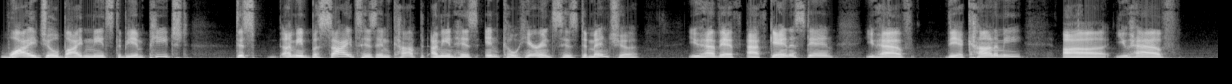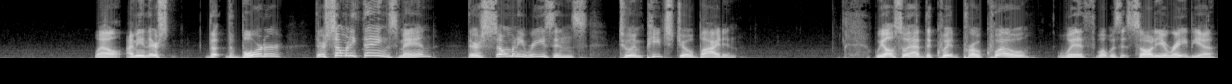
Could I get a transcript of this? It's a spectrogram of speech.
why Joe Biden needs to be impeached. Dis- I mean, besides his incomp- I mean his incoherence, his dementia, you have Af- Afghanistan, you have the economy, uh, you have, well, I mean, there's the the border. There's so many things, man. There's so many reasons to impeach Joe Biden. We also have the quid pro quo with, what was it, Saudi Arabia.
